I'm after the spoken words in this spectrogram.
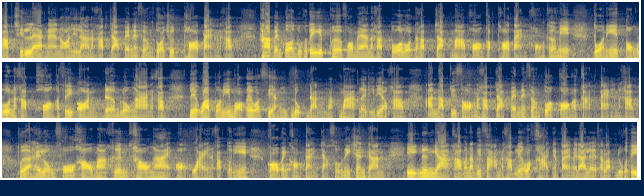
ครับ ชิ้นแรกแน่นอนอยู่แล้วนะครับ จะเป็นในส่วนของตัวชุดท่อแต่งนะครับ ถ้าเป็นตัว Ducati Performance นะครับ ตัวรถนะครับจะมาพร้อมกับท่อแต่งของเทอร์มิตัวนี้ตรงรุ่นนะครับ พร้อมกับสลิปออนเดิมโรงงานนะครับ เรียกว่าตัวนี้บอกเลยว่าเสียงดุดันมาก ๆ เลยทีเดียวครับ อันดับที่2นะครับจะเป็นในส่วนตัวกรองอากาศแต่งนะครับเพื่อให้ลมโฟลว์เข้ามากขึ้นเข้าง่ายออกไวนะครับตัวนี้ก็เป็นของแต่งจากศูนย์อีกเช่นกัน อีกหนึ่งอย่างครับอันดับที่3นะครับเรียกว่าขาดกันไปไม่ได้เลยสำหรับ Ducati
